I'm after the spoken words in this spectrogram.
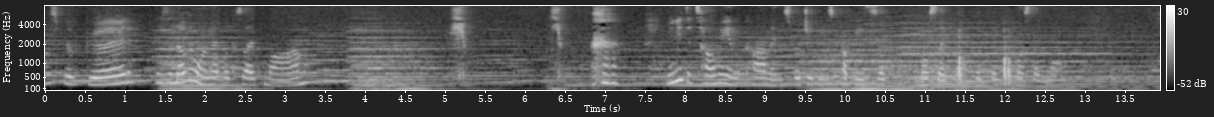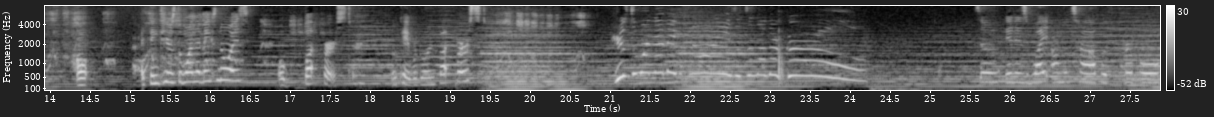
Must feel good. There's another one that looks like mom. you need to tell me in the comments which of these puppies look most like mom. Look the most like mom. Oh, I think here's the one that makes noise. Oh, butt first. Okay, we're going butt first. Here's the one that makes noise. It's another girl. So it is white on the top with purple,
